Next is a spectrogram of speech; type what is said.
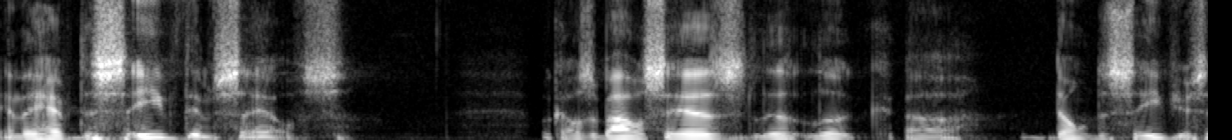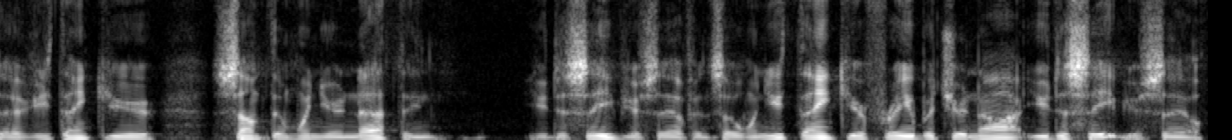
and they have deceived themselves, because the Bible says, "Look, uh, don't deceive yourself. If you think you're something when you're nothing, you deceive yourself. And so when you think you're free but you're not, you deceive yourself.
